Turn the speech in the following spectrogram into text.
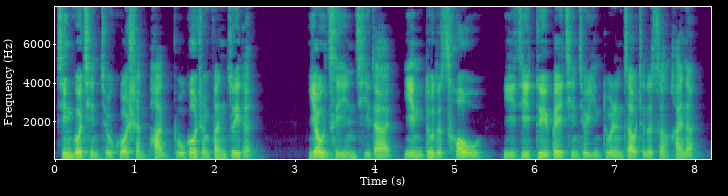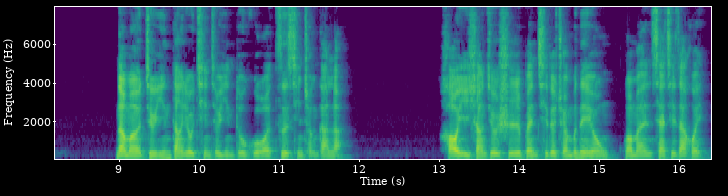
经过请求国审判不构成犯罪的，由此引起的引渡的错误以及对被请求引渡人造成的损害呢？那么就应当由请求引渡国自行承担了。好，以上就是本期的全部内容，我们下期再会。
